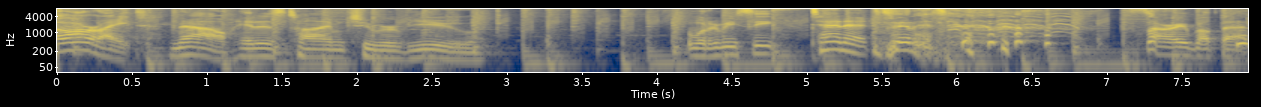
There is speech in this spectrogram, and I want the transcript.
All right, now it is time to review. What did we see? Tenet. Tenet. Sorry about that.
